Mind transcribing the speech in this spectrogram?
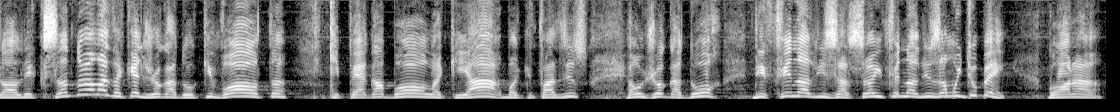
Alexandre não é mais aquele jogador que volta, que pega a bola, que arma, que faz isso. É um jogador de finalização e finaliza muito bem. Agora,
